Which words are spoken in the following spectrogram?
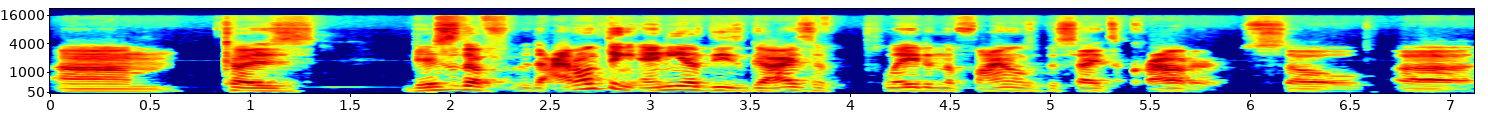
because this is the. I don't think any of these guys have played in the finals besides Crowder. So uh,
